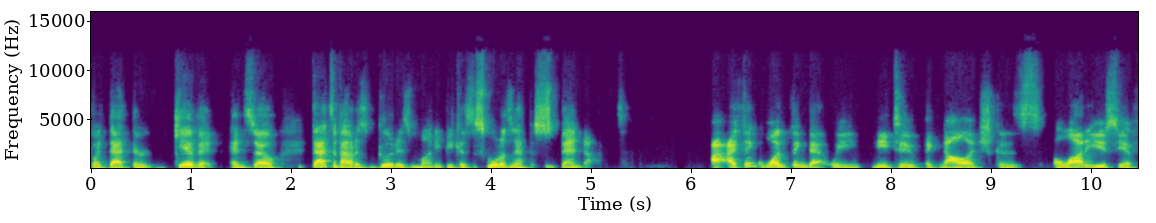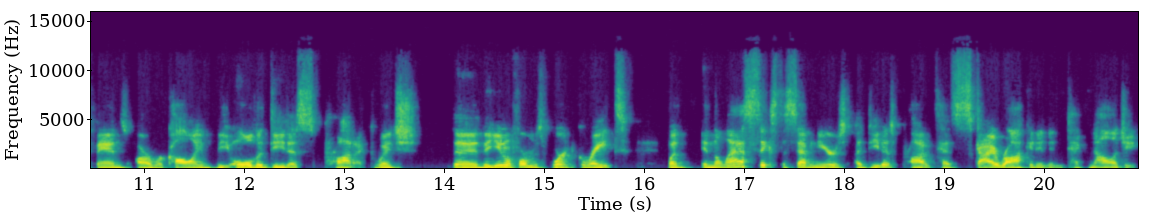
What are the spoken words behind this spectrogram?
but that they're given. And so that's about as good as money because the school doesn't have to spend on it. I, I think one thing that we need to acknowledge because a lot of ucf fans are recalling the old adidas product which the the uniforms weren't great but in the last six to seven years, Adidas product has skyrocketed in technology.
